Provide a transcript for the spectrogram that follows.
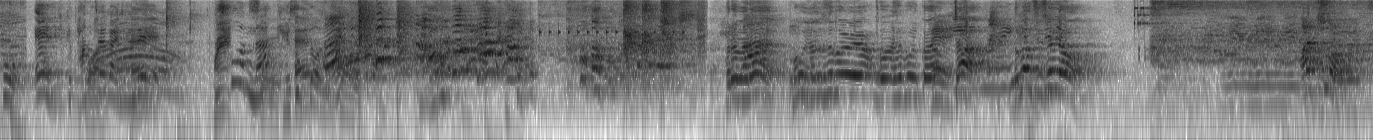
포, N 이렇게 박자가 원, 있는데 추웠나? 쓰리, 계속 N, 떠네 그러면은 뭐 연습을 한번 해볼까요? 네. 자, 음악 주세요. 아 추워.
